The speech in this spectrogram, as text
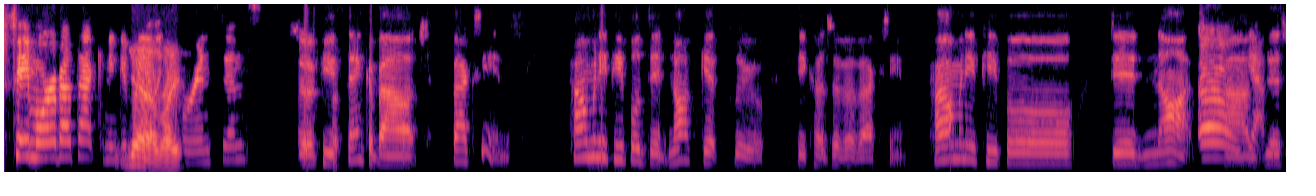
Say more about that. Can you give Yeah, me like, right. for instance? So if you think about vaccines, how many people did not get flu because of a vaccine? How many people did not Oh, have yes. this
